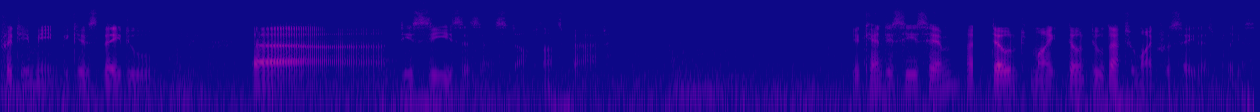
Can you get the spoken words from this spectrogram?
pretty mean because they do uh, diseases and stuff. That's bad. You can disease him, but don't my don't do that to my crusaders, please.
